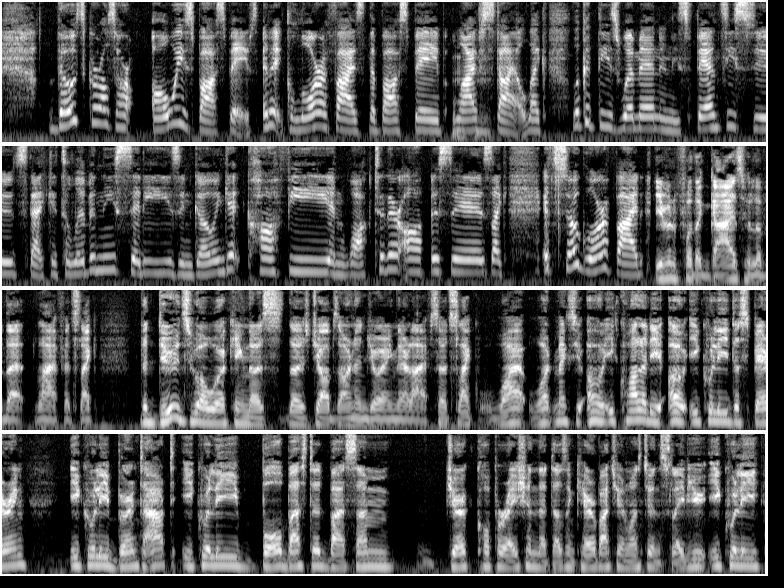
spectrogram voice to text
those girls are always boss babes. And it glorifies the boss babe mm-hmm. lifestyle. Like, look at these women in these fancy suits that get to live in these cities and go and get coffee and walk to their offices. Like, it's so glorified. Even for the guys who live that life life. It's like the dudes who are working those those jobs aren't enjoying their life. So it's like why what makes you oh equality, oh equally despairing, equally burnt out, equally ball busted by some jerk corporation that doesn't care about you and wants to enslave you, equally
